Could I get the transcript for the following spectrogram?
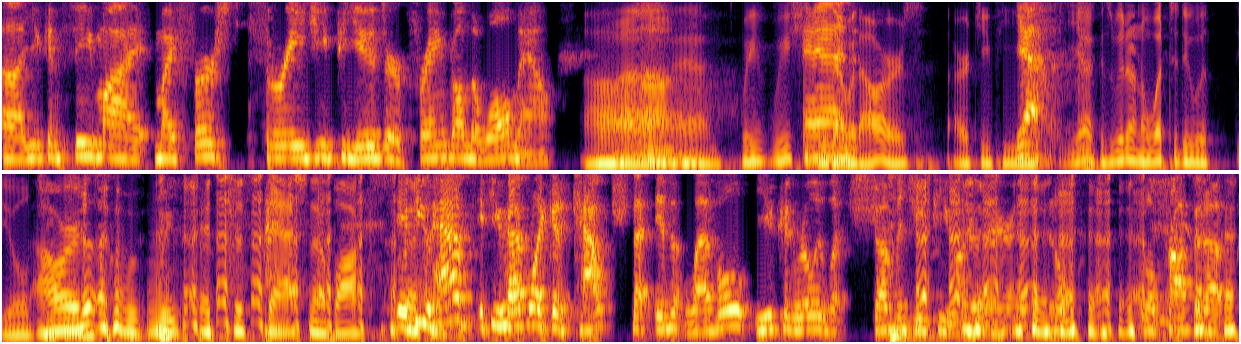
Uh, you can see my my first three GPUs are framed on the wall now. Oh Wow. man, we we should do that with ours, our GPUs. Yeah, yeah, because we don't know what to do with the old Our GPUs. we, it's just stashed in a box. if you have if you have like a couch that isn't level, you can really like shove a GPU under there and it'll it'll prop it up.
